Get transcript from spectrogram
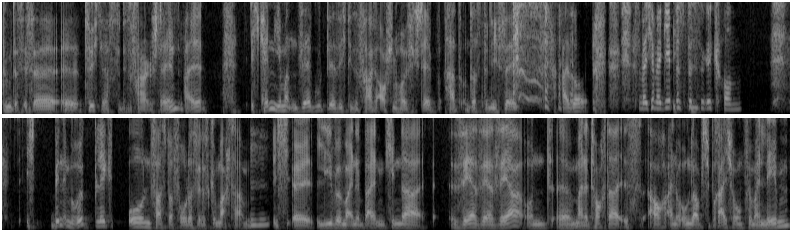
du, das ist äh, äh, natürlich darfst du diese Frage stellen, weil ich kenne jemanden sehr gut, der sich diese Frage auch schon häufig gestellt hat und das bin ich selbst. Also zu welchem Ergebnis ich, bist du gekommen? Ich bin im Rückblick unfassbar froh, dass wir das gemacht haben. Mhm. Ich äh, liebe meine beiden Kinder sehr, sehr, sehr und äh, meine Tochter ist auch eine unglaubliche Bereicherung für mein Leben.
